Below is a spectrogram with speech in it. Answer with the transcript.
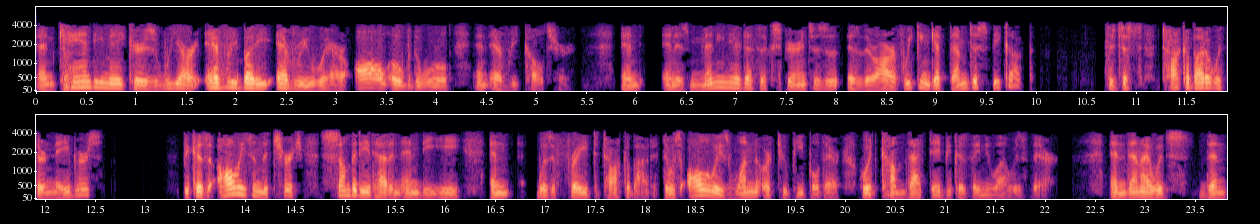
and candy makers. We are everybody everywhere, all over the world and every culture. And, and as many near death experiences as there are, if we can get them to speak up, to just talk about it with their neighbors, because always in the church somebody had had an NDE and was afraid to talk about it. There was always one or two people there who had come that day because they knew I was there. And then I would then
